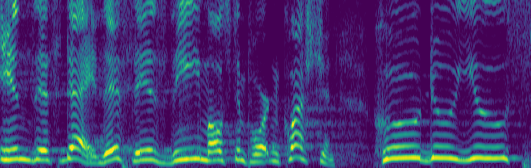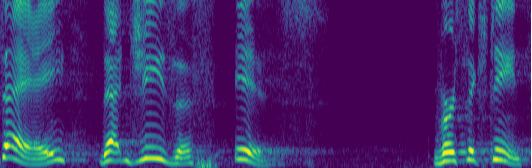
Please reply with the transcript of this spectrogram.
in this day. This is the most important question. Who do you say that Jesus is. Verse 16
